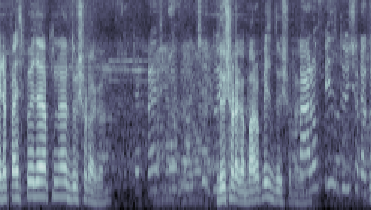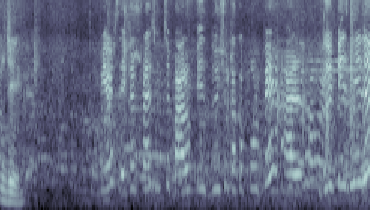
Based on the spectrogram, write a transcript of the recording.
এটা প্রাইস পেয়ে যায় আপনার দুশো টাকা। এটার প্রাইস পড়বে হচ্ছে দুইশো টাকা বারো পিস দুইশো টাকা। বারো পিস দুইশো টাকা জি। এটার প্রাইস হচ্ছে বারো পিস দুইশো টাকা পড়বে আর দুই পিস নিলে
